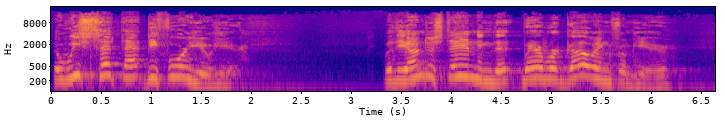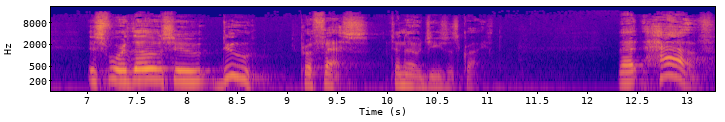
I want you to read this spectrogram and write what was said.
So we set that before you here with the understanding that where we're going from here is for those who do profess to know Jesus Christ that have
